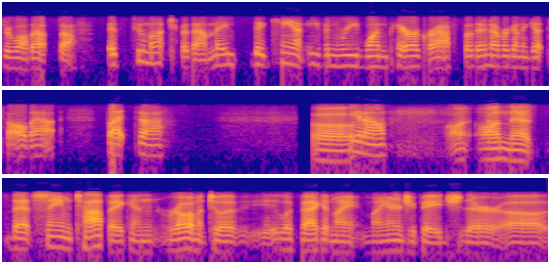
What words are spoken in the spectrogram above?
through all that stuff. It's too much for them. They they can't even read one paragraph, so they're never going to get to all that. But uh Uh, you know, on, on that that same topic and relevant to it, you look back at my my energy page there. Uh,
